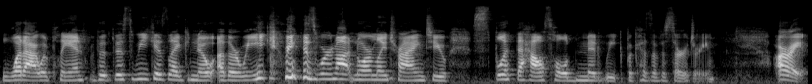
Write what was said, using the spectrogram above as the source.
what I would plan but this week is like no other week because we're not normally trying to split the household midweek because of a surgery. All right,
